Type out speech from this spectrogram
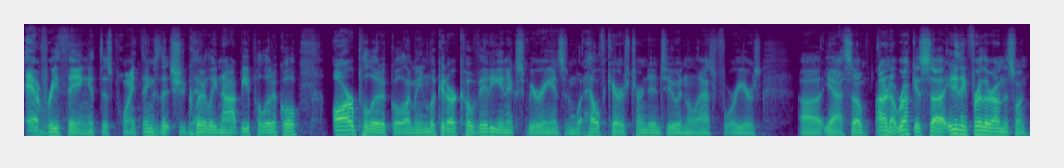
everything at this point. Things that should clearly not be political are political. I mean, look at our COVIDian experience and what healthcare has turned into in the last four years. Uh, yeah, so I don't know. Ruckus, uh, anything further on this one?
